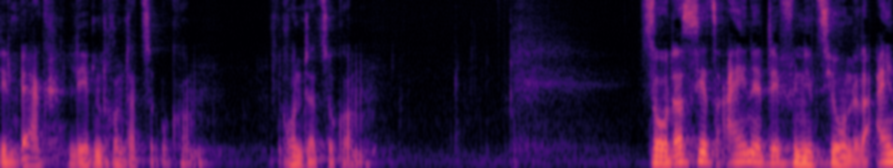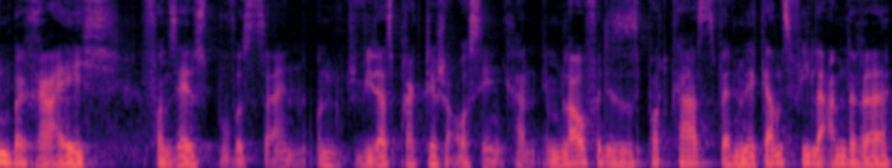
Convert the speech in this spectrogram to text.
den Berg lebend runterzubekommen, runterzukommen. So, das ist jetzt eine Definition oder ein Bereich von Selbstbewusstsein und wie das praktisch aussehen kann. Im Laufe dieses Podcasts werden wir ganz viele andere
